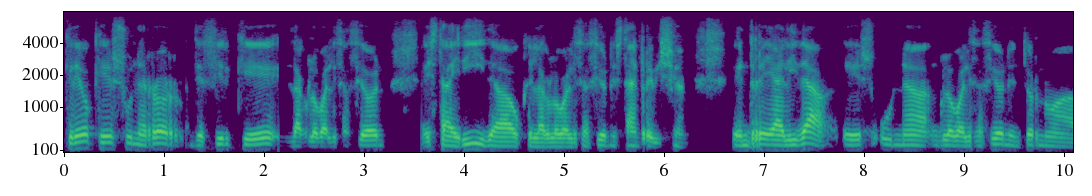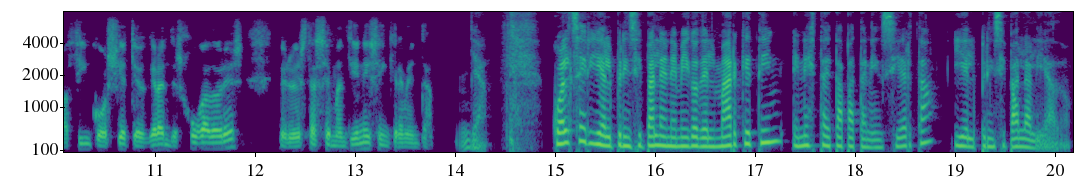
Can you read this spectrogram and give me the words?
creo que es un error decir que la globalización está herida o que la globalización está en revisión. En realidad es una globalización en torno a cinco o siete grandes jugadores, pero esta se mantiene y se incrementa. Ya. ¿Cuál sería el principal enemigo del marketing en esta etapa tan incierta y el principal aliado?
